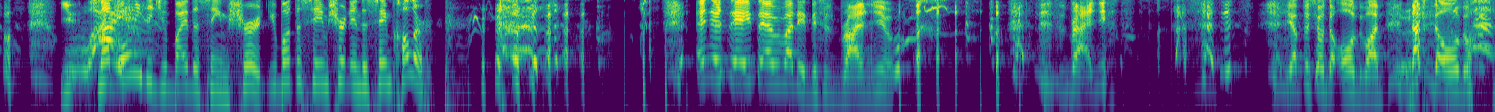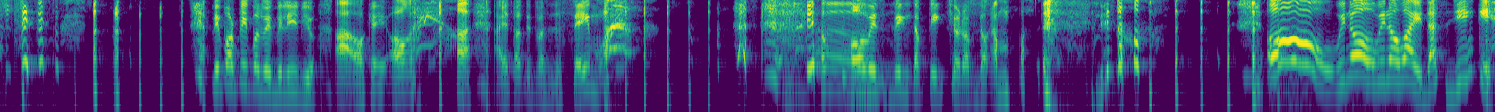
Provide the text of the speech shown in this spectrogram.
You why? not only did you buy the same shirt, you bought the same shirt in the same color. And you're saying to everybody, this is brand new. this is brand new. This- you have to show the old one. That's the old one. This is Before people will believe you. Ah, okay. Okay. I thought it was the same one. so you have to always bring the picture of the kambal. this the Oh, we know, we know why. That's Jinky.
